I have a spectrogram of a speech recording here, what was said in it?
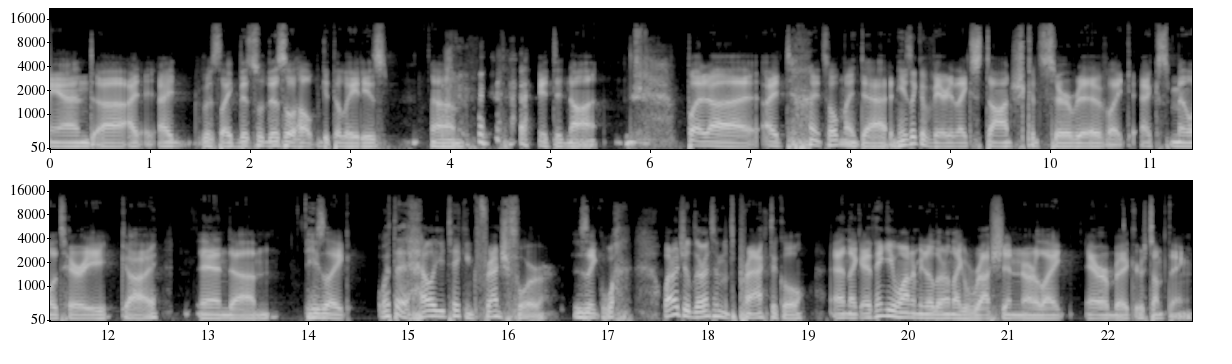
and uh, I, I was like, "This will this will help get the ladies." Um, it did not, but uh, I I told my dad, and he's like a very like staunch conservative, like ex-military guy, and um, he's like, "What the hell are you taking French for?" He's like, "Why why don't you learn something that's practical?" And like, I think he wanted me to learn like Russian or like Arabic or something,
